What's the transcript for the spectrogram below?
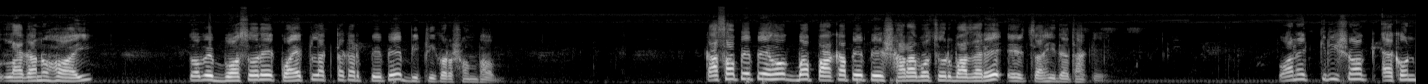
লাগানো হয়, তবে বছরে কয়েক লাখ টাকার পেঁপে বিক্রি করা সম্ভব। কাঁচা পেঁপে হোক বা পাকা পেঁপে সারা বছর বাজারে এর চাহিদা থাকে। অনেক কৃষক এখন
